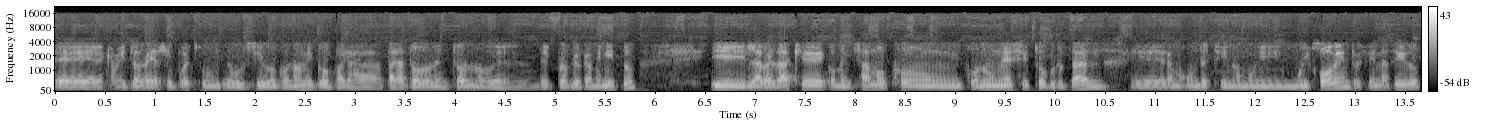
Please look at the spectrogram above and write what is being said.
eh, el Caminito Rey ha supuesto un revulsivo económico para, para todo el entorno del, propio Caminito. Y la verdad es que comenzamos con, con un éxito brutal. Eh, éramos un destino muy muy joven, recién nacido,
